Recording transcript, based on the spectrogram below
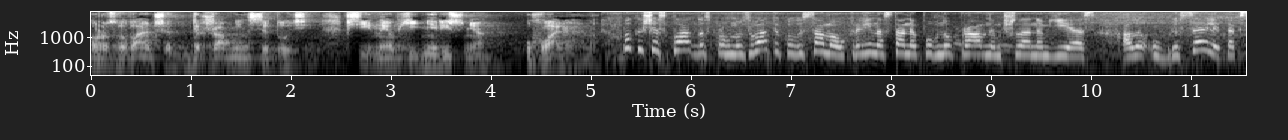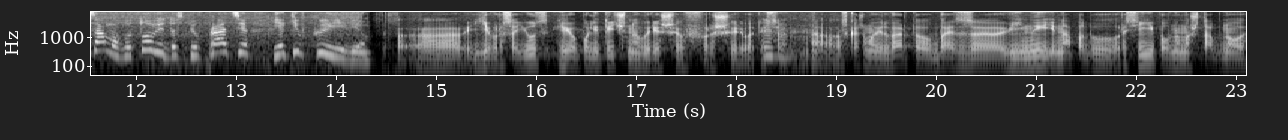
розвиваючи державні інституції. Всі необхідні рішення ухвалюємо. Поки що складно спрогнозувати, коли саме Україна стане повноправним членом єС, але у Брюсселі так само готові до співпраці, як і в Києві. Е, Євросоюз геополітично вирішив розширюватися. Е, Скажемо відверто, без е, війни і нападу Росії повномасштабного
